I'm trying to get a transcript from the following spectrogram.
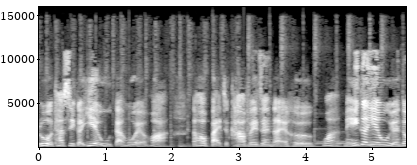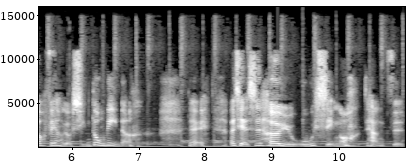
如果他是一个业务单位的话，然后摆着咖啡在那里喝，哇，每一个业务员都非常有行动力呢。对，而且是喝于无形哦，这样子。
